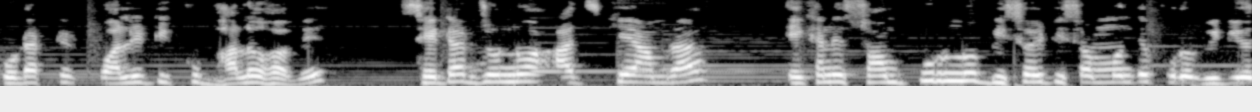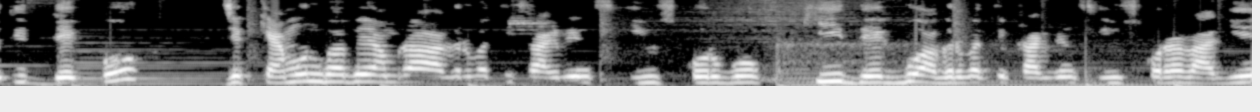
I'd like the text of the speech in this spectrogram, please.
প্রোডাক্টের কোয়ালিটি খুব ভালো হবে, সেটার জন্য আজকে আমরা এখানে সম্পূর্ণ বিষয়টি সম্বন্ধে পুরো ভিডিওটি দেখব। যে কেমন ভাবে আমরা আগরবাতি ফ্র্যাগরেন্স ইউজ করব, কি দেখব আগরবাতি ফ্র্যাগরেন্স ইউজ করার আগে,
